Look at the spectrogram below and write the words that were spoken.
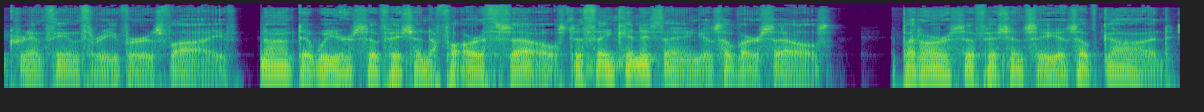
Corinthians 3 verse 5. Not that we are sufficient of ourselves to think anything as of ourselves, but our sufficiency is of God.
